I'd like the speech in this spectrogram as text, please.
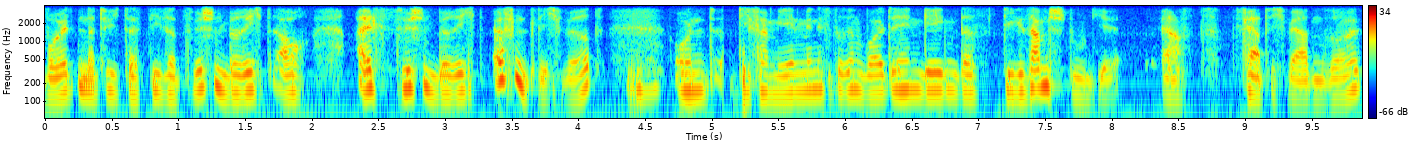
wollten natürlich, dass dieser Zwischenbericht auch als Zwischenbericht öffentlich wird. Mhm. Und die Familienministerin wollte hingegen, dass die Gesamtstudie erst fertig werden soll.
